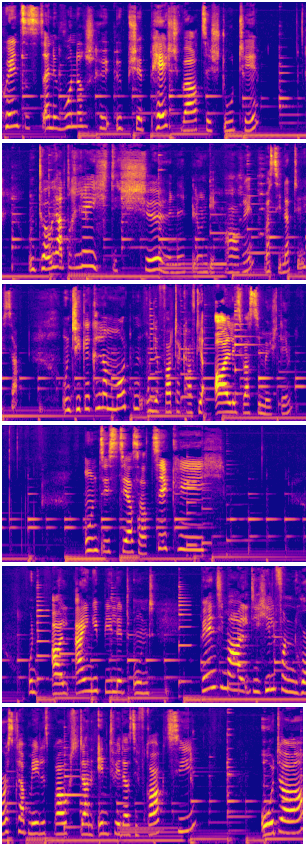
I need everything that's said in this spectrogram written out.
Princess ist eine wunderhübsche pechschwarze Stute. Und Tori hat richtig schöne blonde Haare, was sie natürlich sagt. Und schicke Klamotten und ihr Vater kauft ihr alles, was sie möchte. Und sie ist sehr, sehr zickig und all eingebildet und wenn sie mal die Hilfe von den Horse Club Mädels braucht, dann entweder sie fragt sie oder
